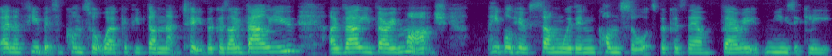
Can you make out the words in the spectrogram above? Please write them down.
and a few bits of consort work if you've done that too, because I value I value very much people who have sung within consorts because they are very musically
